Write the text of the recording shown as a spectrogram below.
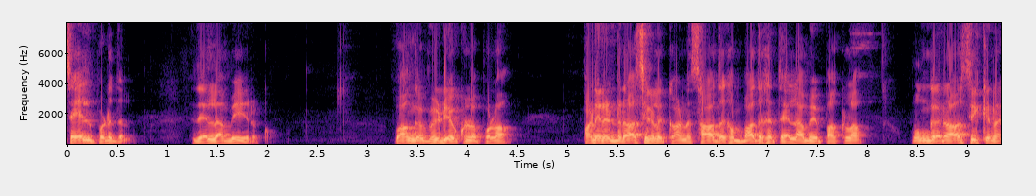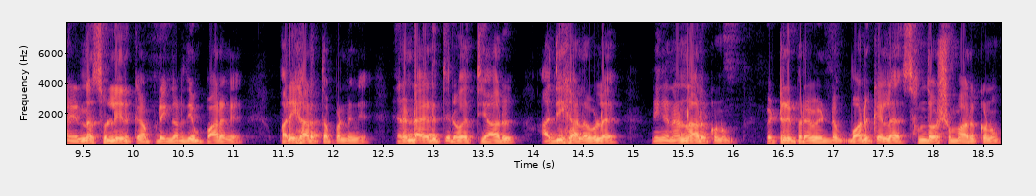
செயல்படுதல். இது எல்லாமே இருக்கும். வாங்க வீடியோக்குள்ளே போகலாம் பன்னிரெண்டு ராசிகளுக்கான சாதகம் பாதகத்தை எல்லாமே பார்க்கலாம். உங்கள் ராசிக்கு நான் என்ன சொல்லியிருக்கேன் அப்படிங்கிறதையும் பாருங்கள் பரிகாரத்தை பண்ணுங்கள் இரண்டாயிரத்தி இருபத்தி ஆறு அதிக அளவில் நீங்கள் நன்னா இருக்கணும் வெற்றி பெற வேண்டும் வாழ்க்கையில் சந்தோஷமாக இருக்கணும்.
